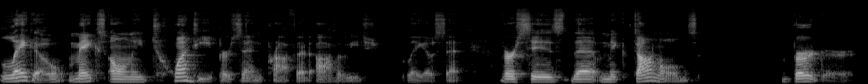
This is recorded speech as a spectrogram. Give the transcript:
Lego makes only 20% profit off of each Lego set versus the McDonald's burger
